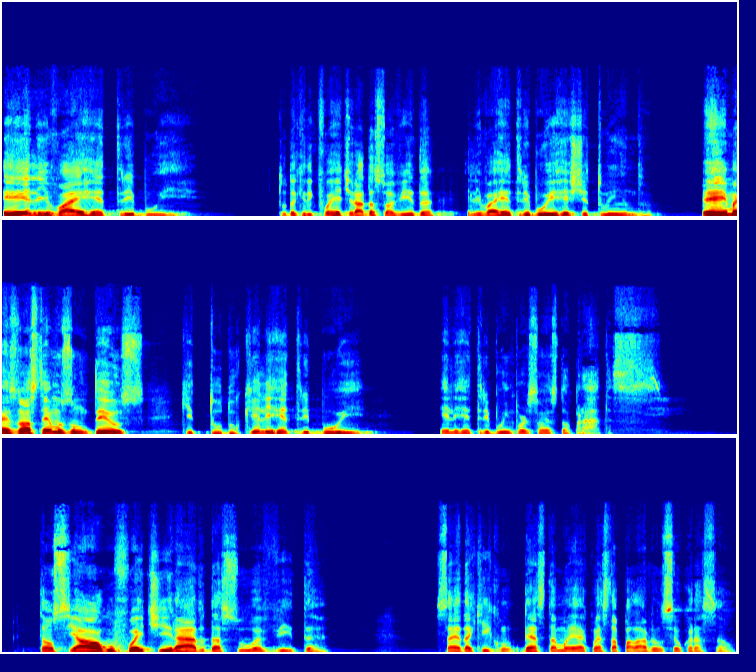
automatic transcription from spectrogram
ele vai retribuir. Tudo aquilo que foi retirado da sua vida, ele vai retribuir restituindo. Ei, mas nós temos um Deus que tudo que ele retribui, ele retribui em porções dobradas. Então, se algo foi tirado da sua vida, saia daqui com, desta manhã com esta palavra no seu coração.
